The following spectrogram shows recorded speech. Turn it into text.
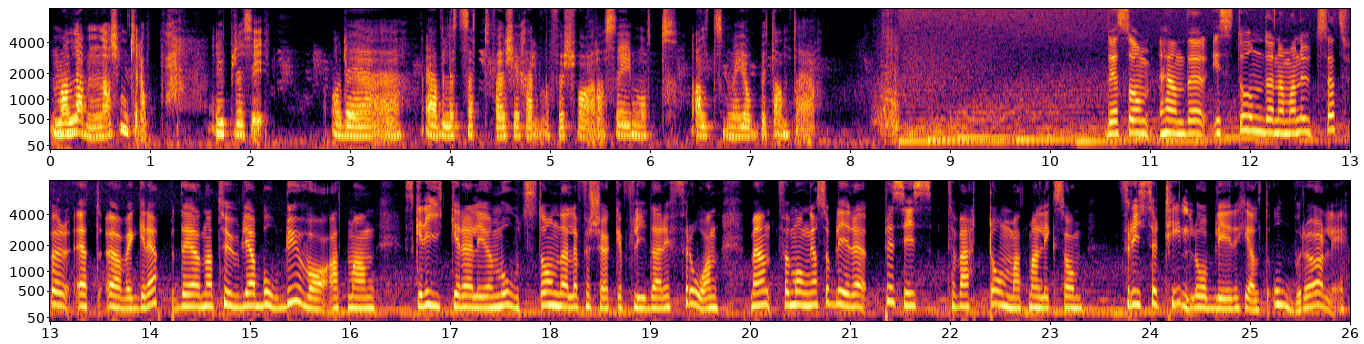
Man lämnar sin kropp i princip. Och det är väl ett sätt för sig själv att försvara sig mot allt som är jobbigt antar jag. Det som händer i stunden när man utsätts för ett övergrepp, det naturliga borde ju vara att man skriker eller gör motstånd eller försöker fly därifrån. Men för många så blir det precis tvärtom, att man liksom fryser till och blir helt orörlig.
